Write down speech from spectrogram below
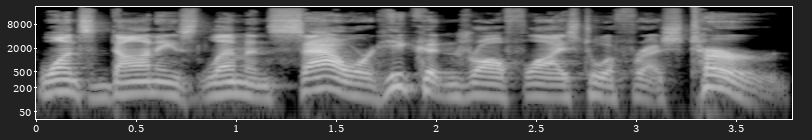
Once Donnie's lemon soured, he couldn't draw flies to a fresh turd.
